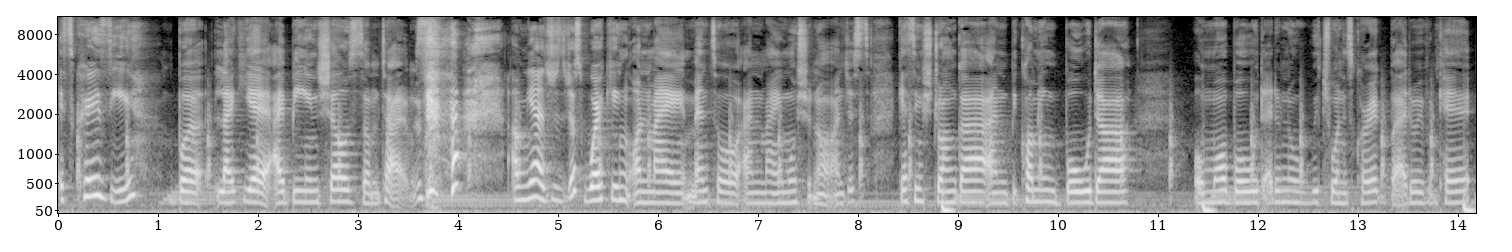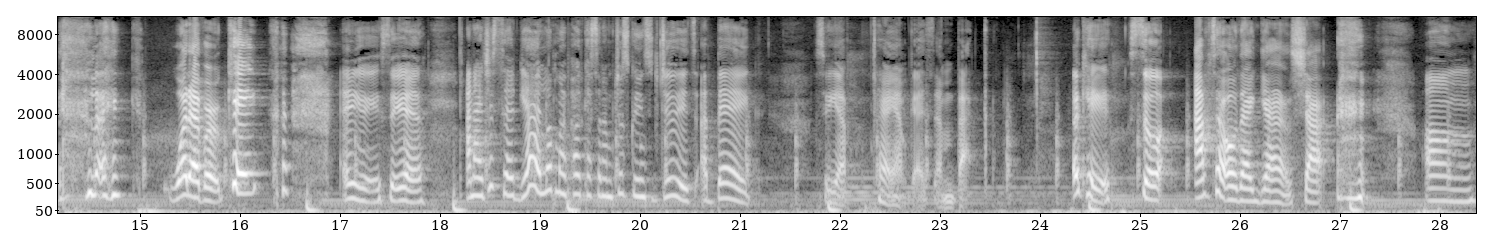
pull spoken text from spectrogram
It's crazy, but like yeah, I be in shells sometimes. um yeah, just just working on my mental and my emotional and just getting stronger and becoming bolder or more bold. I don't know which one is correct, but I don't even care. like, whatever, okay? anyway, so yeah. And I just said, yeah, I love my podcast and I'm just going to do it. I beg. So yeah, here I am, guys. I'm back. Okay, so after all that gang shot, um,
